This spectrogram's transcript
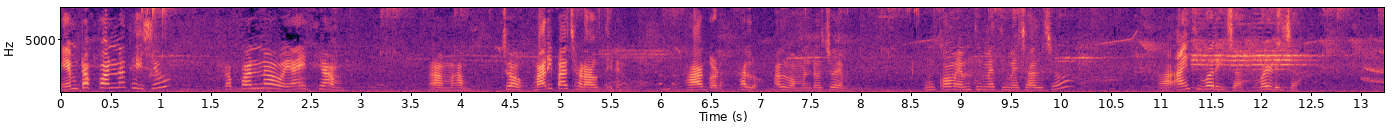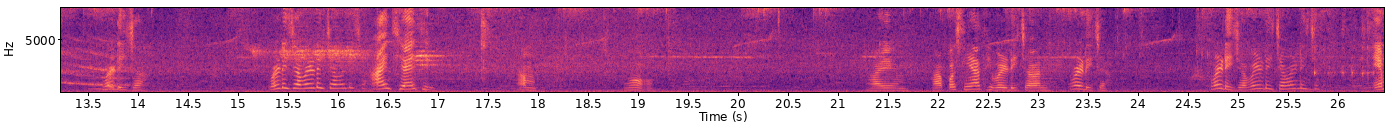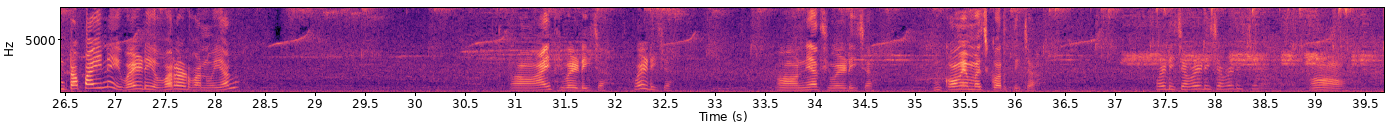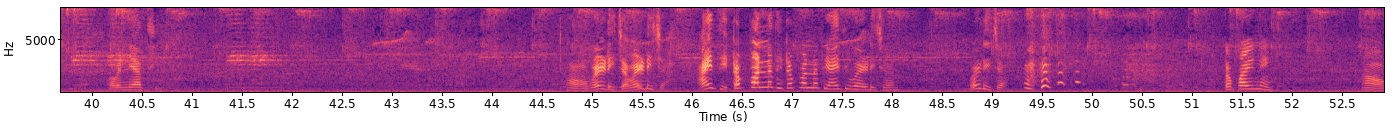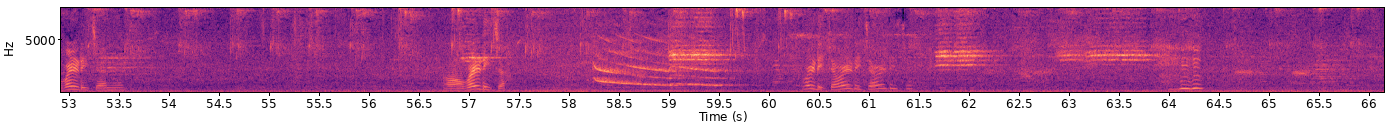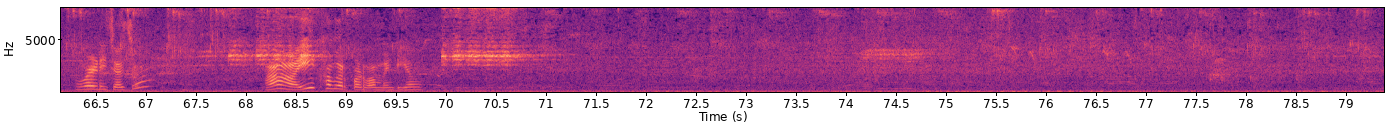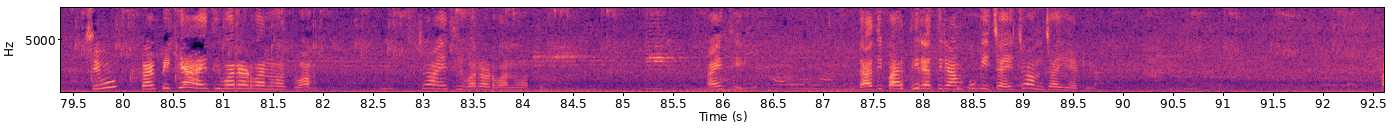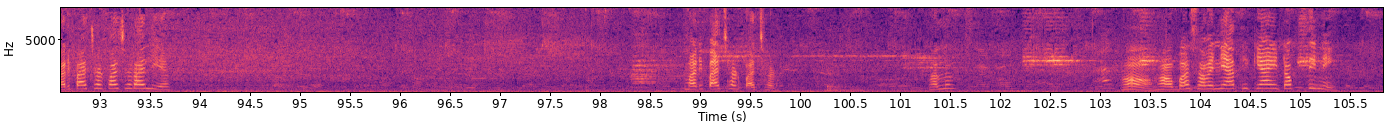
એમ ટપ્પન નથી શિવ? ટપ્પન ના હોય, અહીંથી આમ. આમ આમ. જો, મારી પાછળ આવતી રહે. આગળ. હાલો, હાલવા માંડો, જો એમ. હું કહું એમ ધીમે ધીમે ચાલજો હા, અહીંથી વળી જા વળી જા. વળી જા. વળી જા વળી જા વળી જા. અહીંથી અહીંથી. આમ. હા. હા, એમ. હા, પછી ત્યાંથી વળી જવાનું. વળી જા. વળી જા વળી જા વળી જા. એમ ટપાઈ નહીં, વળી વરડવાનું, યાલો. હા, અહીંથી વળી જા. વળી જા. હા ત્યાંથી વળી જા. હું કોમ એમ જ કરતી જા. વળી જા વળી જા વળી જા. હા, હવે ત્યાંથી હા, વળી જા વળી જા. અહીંથી ટપ્પણ નથી ટપ્પણ નથી, અહીંથી વળી જા વળી જા. ટપાઈ નહીં. હા, વળી જા ને. હા, વળી જા. વળી જા વળી જા વળી જા. વળી જાજો. હા એ ખબર પડવા માંડી હવે. શિવું? ટાઈપી ક્યાં અહીંથી વરડવાનું હતું આમ? જો અહીંથી વરડવાનું હતું. અહીંથી. દાદી પાસે ધીરે ધીરે આમ પૂગી જાય છે, આમ જઈએ એટલે. મારી પાછળ પાછળ આલીએ. મારી પાછળ પાછળ. હાલો. હા હા, બસ, હવે ત્યાંથી ક્યાંય ટપતી નહીં.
